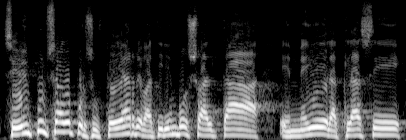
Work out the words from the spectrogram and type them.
Se vio impulsado por su fe a rebatir en voz alta en medio de la clase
